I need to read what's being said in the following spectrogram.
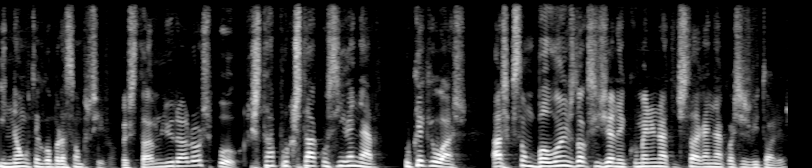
e não tem comparação possível. Mas está a melhorar aos poucos. Está porque está a conseguir ganhar. O que é que eu acho? Acho que são balões de oxigênio que o Man United está a ganhar com estas vitórias.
